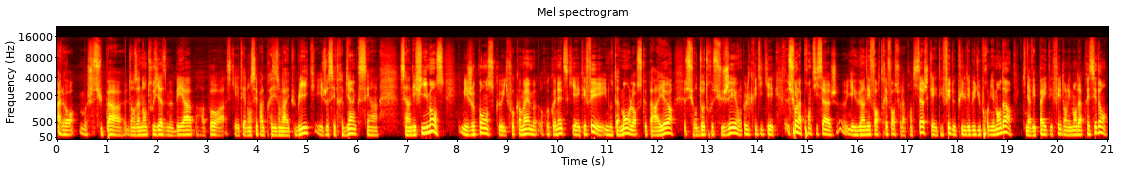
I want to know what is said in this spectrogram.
Alors, moi je ne suis pas dans un enthousiasme béat par rapport à ce qui a été annoncé par le président de la République, et je sais très bien que c'est un, c'est un défi immense, mais je pense qu'il faut quand même reconnaître ce qui a été fait, et notamment lorsque par ailleurs, sur d'autres sujets, on peut le critiquer. Sur l'apprentissage, il y a eu un effort très fort sur l'apprentissage qui a été fait depuis le début du premier mandat, qui n'avait pas été fait dans les mandats précédents.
